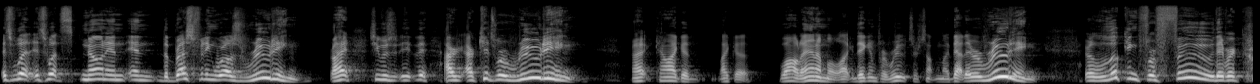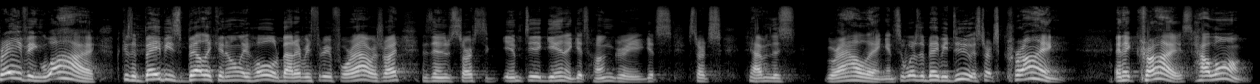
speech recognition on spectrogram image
It's, what, it's what's known in, in the breastfeeding world as rooting, right? She was, our, our kids were rooting, right? Kind of like a, like a wild animal, like digging for roots or something like that. They were rooting. They were looking for food. They were craving. Why? Because a baby's belly can only hold about every three or four hours, right? And then it starts to empty again. It gets hungry. It gets, starts having this growling. And so what does the baby do? It starts crying. And it cries. How long?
